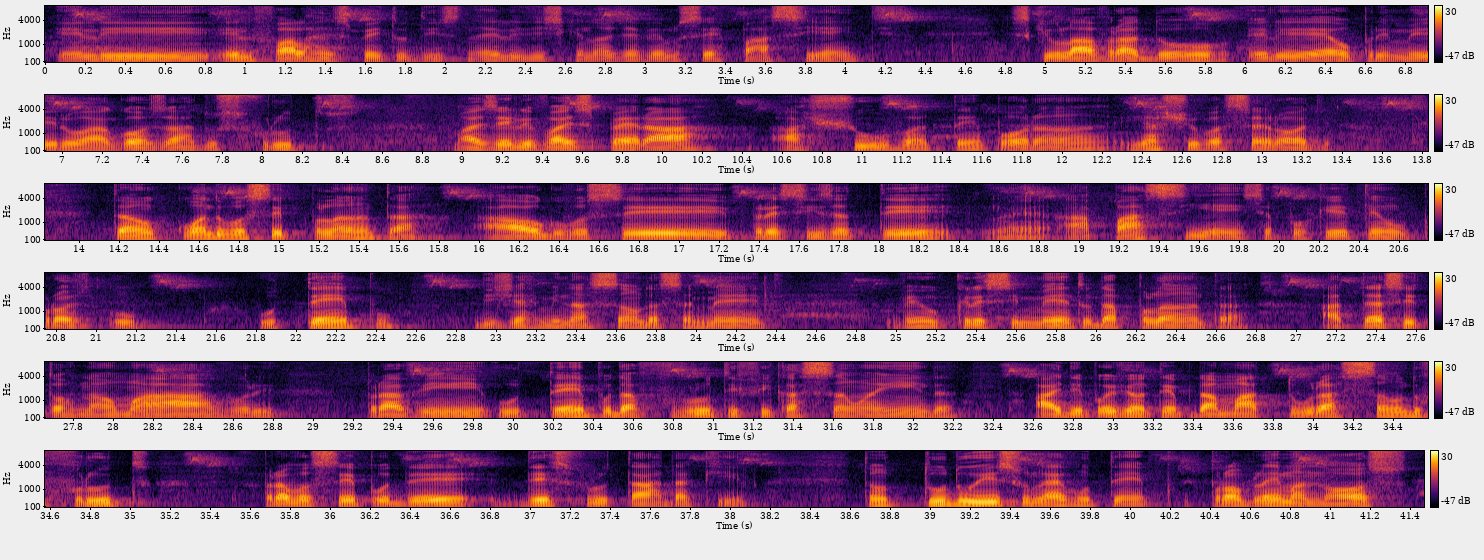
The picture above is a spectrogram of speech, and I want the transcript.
ele, ele fala a respeito disso, né? Ele diz que nós devemos ser pacientes. Diz que o lavrador, ele é o primeiro a gozar dos frutos, mas ele vai esperar a chuva temporã e a chuva seródia. Então, quando você planta algo, você precisa ter né, a paciência, porque tem o, o, o tempo de germinação da semente, vem o crescimento da planta, até se tornar uma árvore, para vir o tempo da frutificação ainda, aí depois vem o tempo da maturação do fruto, para você poder desfrutar daquilo. Então, tudo isso leva um tempo. O problema nosso,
